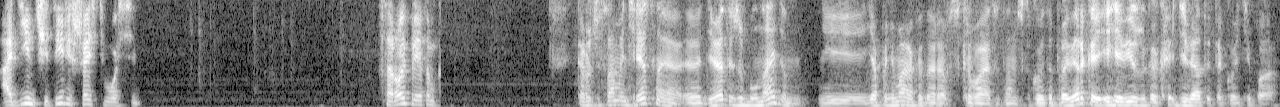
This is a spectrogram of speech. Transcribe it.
1, 4, 6, 8. Второй при этом Короче, самое интересное, э, девятый же был найден, и я понимаю, когда РФ скрывается там с какой-то проверкой, и я вижу, как девятый такой, типа,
